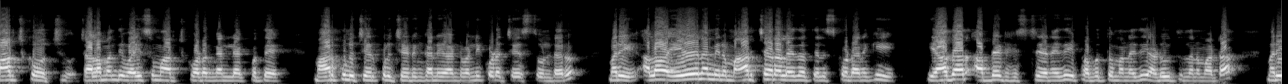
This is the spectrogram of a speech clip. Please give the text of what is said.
మార్చుకోవచ్చు. చాలా మంది వయసు మార్చుకోవడం కానీ లేకపోతే మార్పులు చేర్పులు చేయడం కానీ ఇలాంటివన్నీ కూడా చేస్తూ ఉంటారు. మరి అలా ఏదైనా మీరు మార్చారా లేదా తెలుసుకోవడానికి ఈ ఆధార్ అప్డేట్ హిస్టరీ అనేది ప్రభుత్వం అనేది అడుగుతుందనమాట మరి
